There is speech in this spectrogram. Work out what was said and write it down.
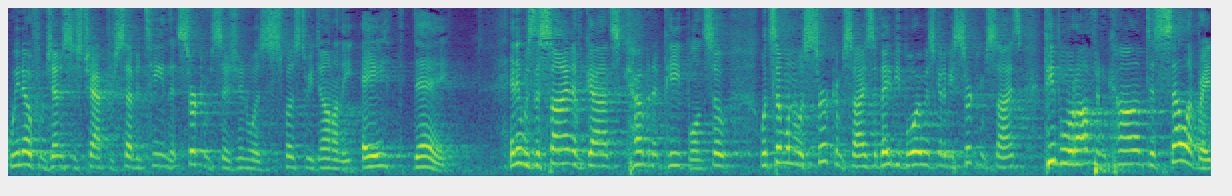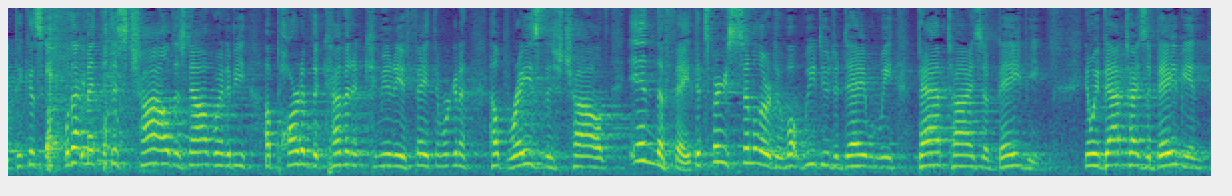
we know from Genesis chapter 17 that circumcision was supposed to be done on the eighth day. And it was the sign of God's covenant people. And so when someone was circumcised, a baby boy was going to be circumcised, people would often come to celebrate because, well, that meant that this child is now going to be a part of the covenant community of faith, and we're going to help raise this child in the faith. It's very similar to what we do today when we baptize a baby. Know, we baptize a baby and,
